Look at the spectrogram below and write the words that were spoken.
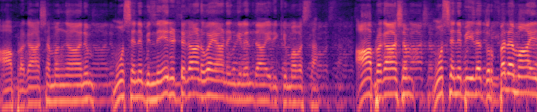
ആ പ്രകാശമെങ്ങാനും മൂസ നബി നേരിട്ട് കാണുകയാണെങ്കിൽ എന്തായിരിക്കും അവസ്ഥ? ആ പ്രകാശം മൂസനബിയുടെ ദുർബലമായ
